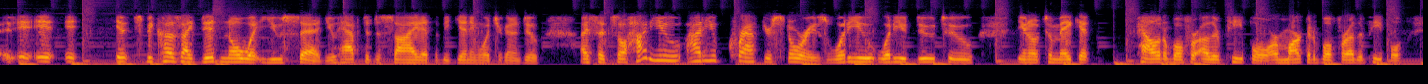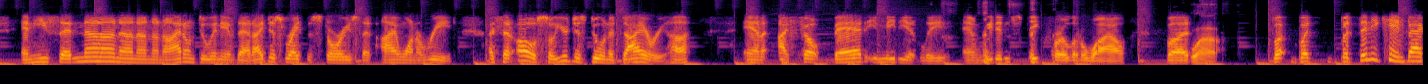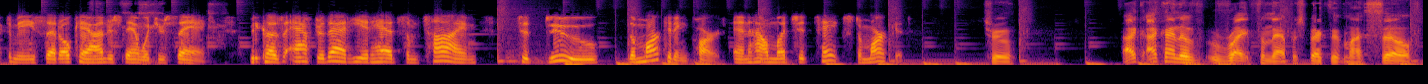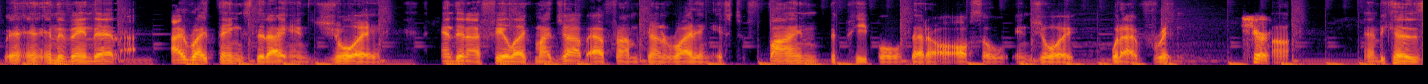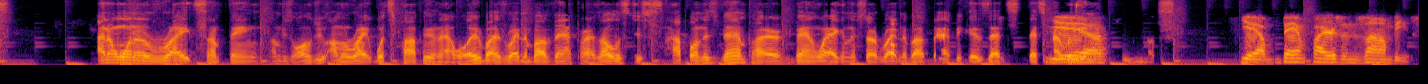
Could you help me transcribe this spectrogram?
it, it, it it's because I did know what you said. You have to decide at the beginning what you're going to do. I said, so how do you how do you craft your stories? What do you what do you do to, you know, to make it palatable for other people or marketable for other people. And he said, No, no, no, no, no, I don't do any of that. I just write the stories that I want to read. I said, Oh, so you're just doing a diary, huh? And I felt bad immediately, and we didn't speak for a little while. But wow. but but but then he came back to me. He said, "Okay, I understand what you're saying," because after that he had had some time to do the marketing part and how much it takes to market. True. I, I kind of write from that perspective myself, in, in the vein that I write things that I enjoy, and then I feel like my job after I'm done writing is to find the people that are also enjoy what I've written. Sure. Uh, and because I don't want to write something. I'm just, I'm gonna write what's popular now. Well, everybody's writing about vampires. Oh, let's just hop on this vampire bandwagon and start writing about that because that's that's not yeah. really. Yeah, vampires and zombies.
